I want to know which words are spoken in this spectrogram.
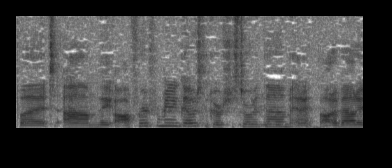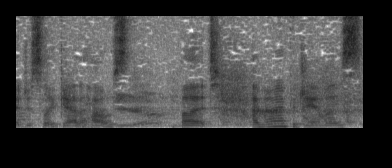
but um, they offered for me to go to the grocery store with them and I thought about it just to like get out of the house but I'm in my pajamas.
